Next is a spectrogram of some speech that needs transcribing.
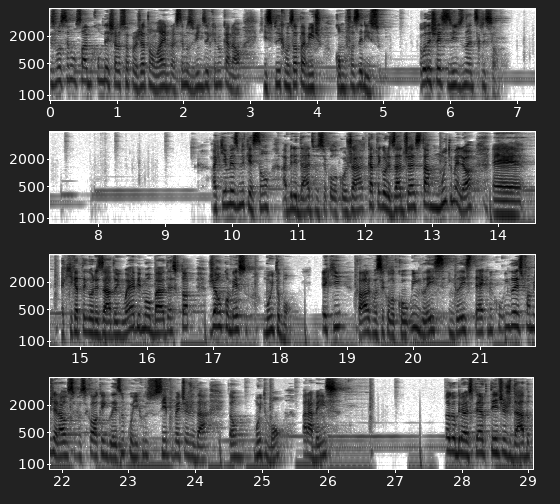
E se você não sabe como deixar o seu projeto online, nós temos vídeos aqui no canal que explicam exatamente como fazer isso. Eu vou deixar esses vídeos na descrição. Aqui a mesma questão, habilidades você colocou já categorizado, já está muito melhor. É, aqui categorizado em web, mobile, desktop, já é um começo muito bom. E aqui, claro que você colocou o inglês, inglês técnico, inglês de forma geral, se você coloca inglês no currículo, isso sempre vai te ajudar. Então, muito bom, parabéns. Então, Gabriel, espero que tenha te ajudado.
